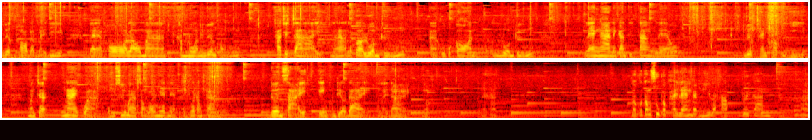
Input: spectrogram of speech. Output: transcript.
เลือกท่อแบบไหนดี แต่พอเรามาคำนวณเรื่องของค่าใช้จ่ายนะฮะแล้วก็รวมถึงอุปกรณ์รวมถึงแรงงานในการติดตั้งแล้ว เลือกใช้ท่อ PE มันจะง่ายกว่าผมซื้อมา 200 เมตรเนี่ยผมก็ทำการเดินสายเองคนเดียวได้อะไรได้เนาะนะฮะเราก็ต้องสู้กับภัยแล้งแบบนี้แหละครับ โดยการหา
